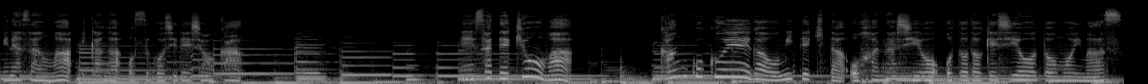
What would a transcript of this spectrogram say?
皆さんはいかがお過ごしでしょうか、えー、さて今日は韓国映画を見てきたお話をお届けしようと思います、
